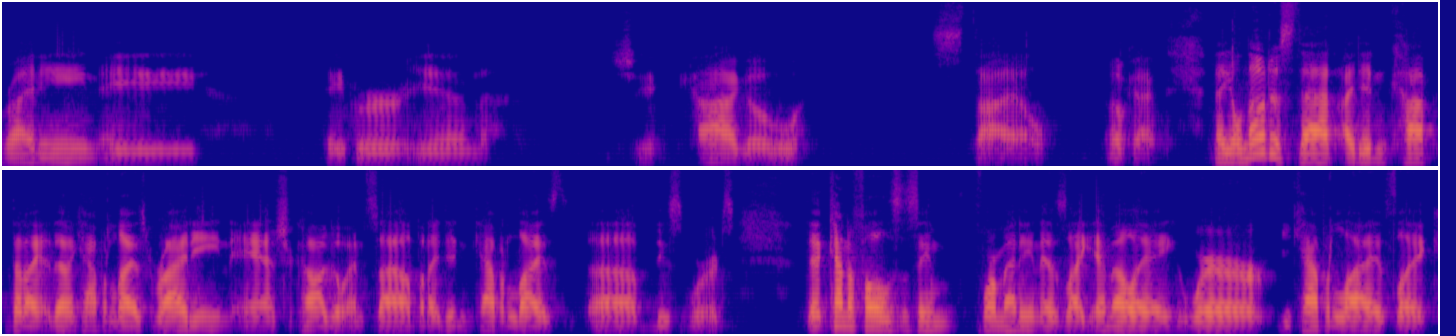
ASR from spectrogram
Writing a Paper in Chicago Style. Okay. Now you'll notice that I didn't cap that I that I capitalized writing and Chicago and style, but I didn't capitalize uh, these words that kind of follows the same formatting as like MLA, where you capitalize like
